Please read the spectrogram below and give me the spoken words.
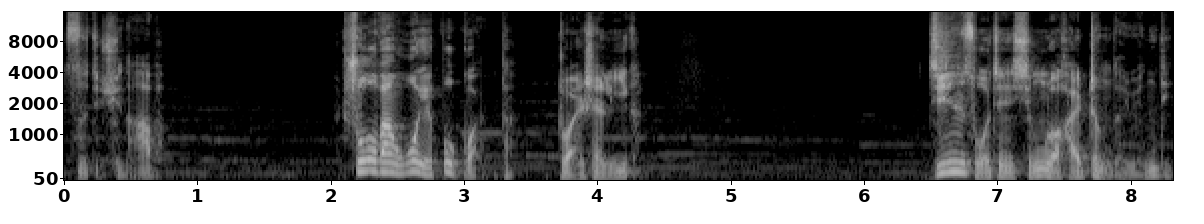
自己去拿吧。说完，我也不管他，转身离开。金锁见邢洛还正在原地，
